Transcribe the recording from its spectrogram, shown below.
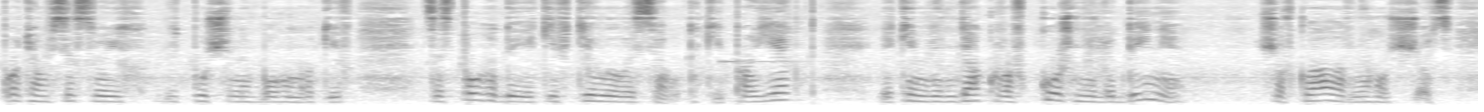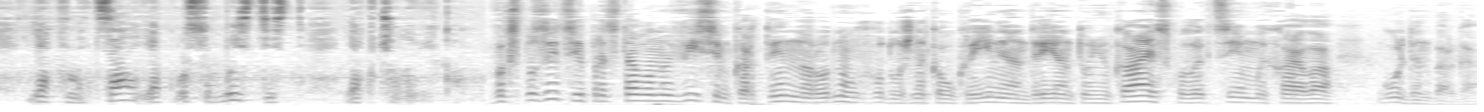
протягом всіх своїх відпущених Богом років. Це спогади, які втілилися у такий проєкт, яким він дякував кожній людині, що вклала в нього щось, як в митця, як в особистість, як чоловіка. В експозиції представлено вісім картин народного художника України Андрія Антонюка із колекції Михайла Гульденберга.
